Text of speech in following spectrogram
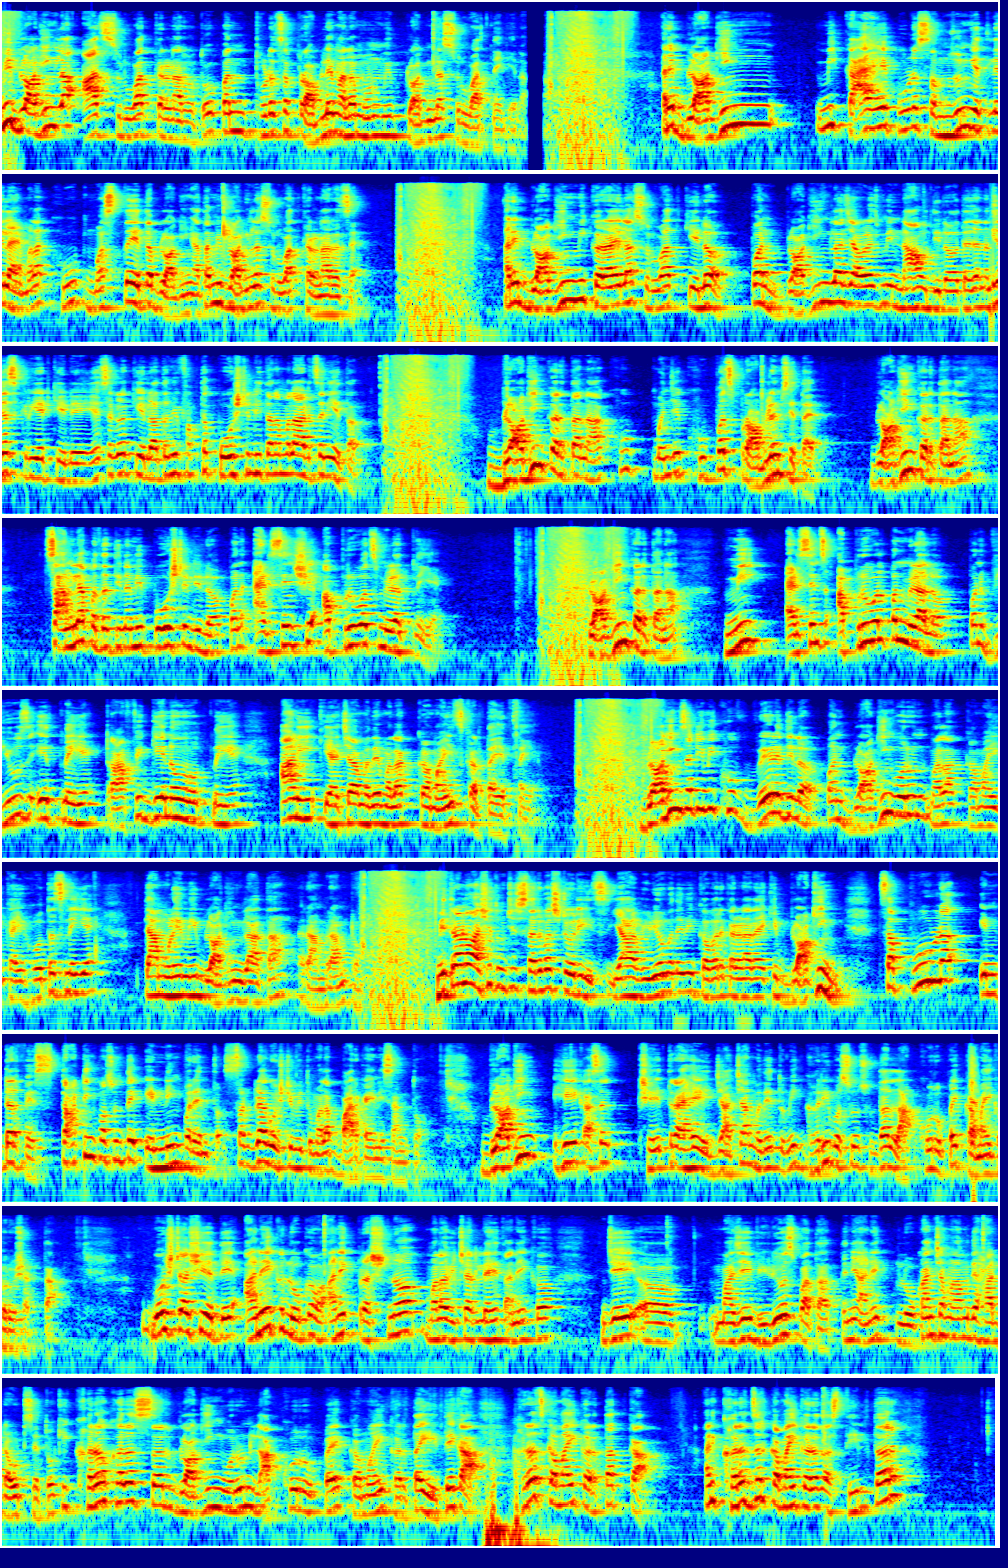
मी ब्लॉगिंगला आज सुरुवात करणार होतो पण थोडंसं प्रॉब्लेम आला म्हणून मी ब्लॉगिंगला सुरुवात नाही केला. अरे ब्लॉगिंग मी काय हे पूर्ण समजून घेतलेलं आहे. मला खूप मस्त येतं ब्लॉगिंग आता मी ब्लॉगिंगला सुरुवात करणारच आहे. अरे ब्लॉगिंग मी करायला सुरुवात केलं पण ब्लॉगिंगला ज्यावेळेस मी नाव दिलं त्याच्यानंतर क्रिएट केले हे सगळं केलं आता मी फक्त पोस्ट लिहिताना मला अडचणी येतात. ब्लॉगिंग करताना खूप म्हणजे खूपच प्रॉब्लेम्स येत आहेत. ब्लॉगिंग करताना चांगल्या पद्धतीनं मी पोस्ट लिहिलं पण ॲडसेन्सची अप्रूवच मिळत नाही आहे ब्लॉगिंग करताना मी ॲडसेन्स अप्रुव्हल पण मिळालं पण व्ह्यूज येत नाही आहे ट्राफिक गेन होत नाही आहे आणि याच्यामध्ये मला कमाईच करता येत नाही आहे ब्लॉगिंगसाठी मी खूप वेळ दिलं पण ब्लॉगिंगवरून मला कमाई काही होतच नाही आहे त्यामुळे मी ब्लॉगिंगला आता रामराम ठेवतो मित्रांनो अशी तुमची सर्व स्टोरीज या व्हिडिओमध्ये मी कव्हर करणार आहे की ब्लॉगिंगचा पूर्ण इंटरफेस स्टार्टिंगपासून ते एंडिंगपर्यंत सगळ्या गोष्टी मी तुम्हाला बारकाईने सांगतो. ब्लॉगिंग हे एक असं क्षेत्र आहे ज्याच्यामध्ये तुम्ही घरी बसून सुद्धा लाखो रुपये कमाई करू शकता. गोष्ट अशी येते अनेक लोक अनेक प्रश्न मला विचारले आहेत अनेक जे माझे व्हिडिओज पाहतात त्यांनी अनेक लोकांच्या मनामध्ये हा डाऊट्स येतो की खरोखरच सर ब्लॉगिंगवरून लाखो रुपये कमाई करता येते का? खरंच कमाई करतात का? आणि खरंच जर कमाई करत असतील तर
